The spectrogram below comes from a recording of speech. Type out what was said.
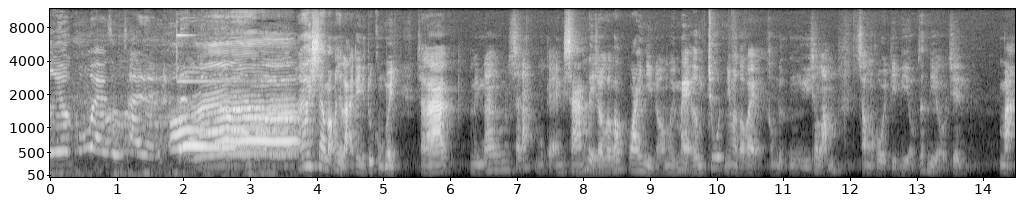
người yêu cũ em dùng chai này. À, xin chào mọi người trở lại kênh youtube của mình? Chả là mình đang set up một cái ánh sáng để cho góc quay nhìn nó mới mẻ hơn một chút Nhưng mà có vẻ không được ưng ý cho lắm. Sau một hồi tìm hiểu rất nhiều trên mạng.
